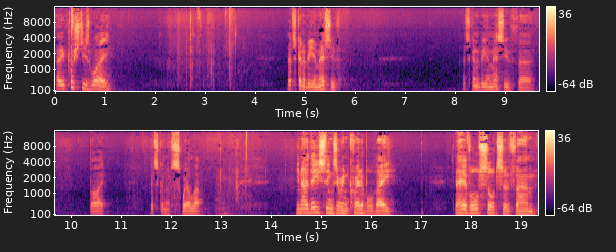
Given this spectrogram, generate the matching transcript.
So he pushed his way. That's going to be a massive. That's going to be a massive uh, bite. That's going to swell up. You know, these things are incredible. They they have all sorts of um,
